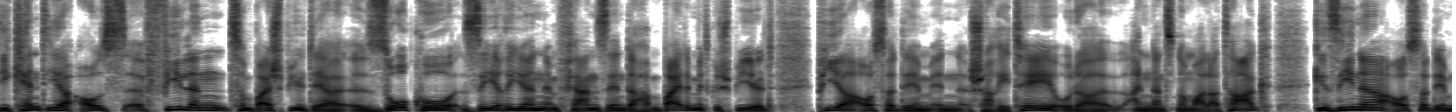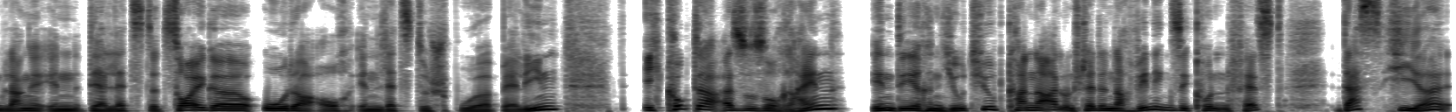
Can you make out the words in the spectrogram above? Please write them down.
Die kennt ihr aus äh, vielen, zum Beispiel der äh, Soko-Serien im Fernsehen. Da haben beide mitgespielt. Pia außerdem in Charité oder Ein ganz normaler Tag. Gesine außerdem lange in Der letzte Zeuge oder auch in Letzte Spur Berlin. Ich gucke da also so rein in deren YouTube-Kanal und stelle nach wenigen Sekunden fest, das hier,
